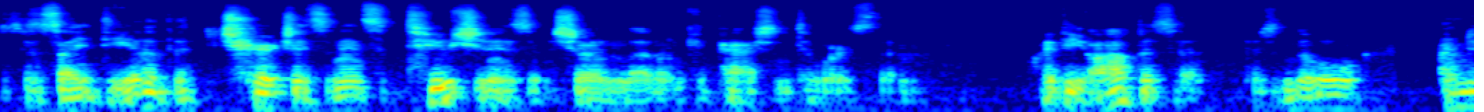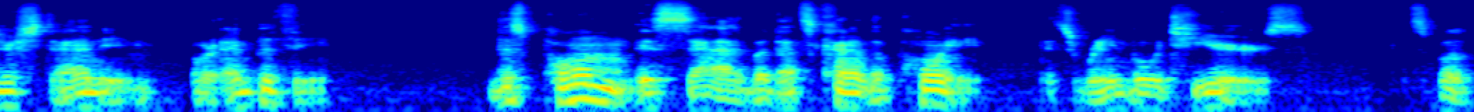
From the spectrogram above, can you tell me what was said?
this idea that the church as an institution isn't showing love and compassion towards them. Quite the opposite. There's no understanding or empathy. This poem is sad, but that's kind of the point. It's rainbow tears. It's about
